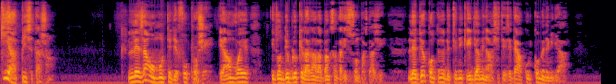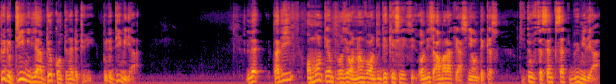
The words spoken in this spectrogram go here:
Qui a pris cet argent? Les gens ont monté des faux projets et envoyé, ils ont débloqué l'argent à la Banque centrale, ils se sont partagés. Les deux conteneurs de tenue qu'Idi Amin a achetés, c'était à de combien de milliards plus de 10 milliards de conteneurs de tenue. Plus de 10 milliards. C'est-à-dire, on monte un projet, on envoie, on dit décaisser. On dit c'est Amara qui a signé, on décaisse. Tu trouves c'est 5, 7, 8 milliards.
